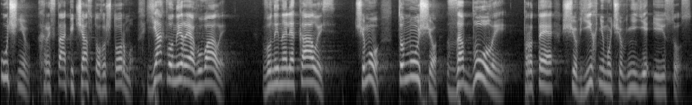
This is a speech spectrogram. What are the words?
учнів Христа під час того шторму, як вони реагували. Вони налякались. Чому? Тому що забули про те, що в їхньому човні є Ісус.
